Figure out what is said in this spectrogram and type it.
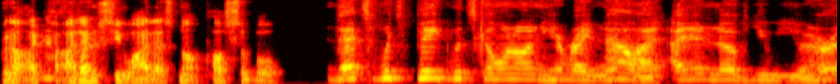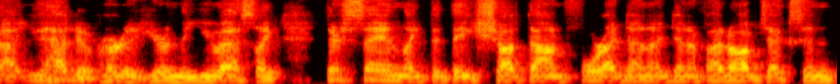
but I, I don't see why that's not possible. That's what's big. What's going on here right now? I, I didn't know if you you heard you had to have heard it here in the U.S. Like they're saying like that they shot down four unidentified objects in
